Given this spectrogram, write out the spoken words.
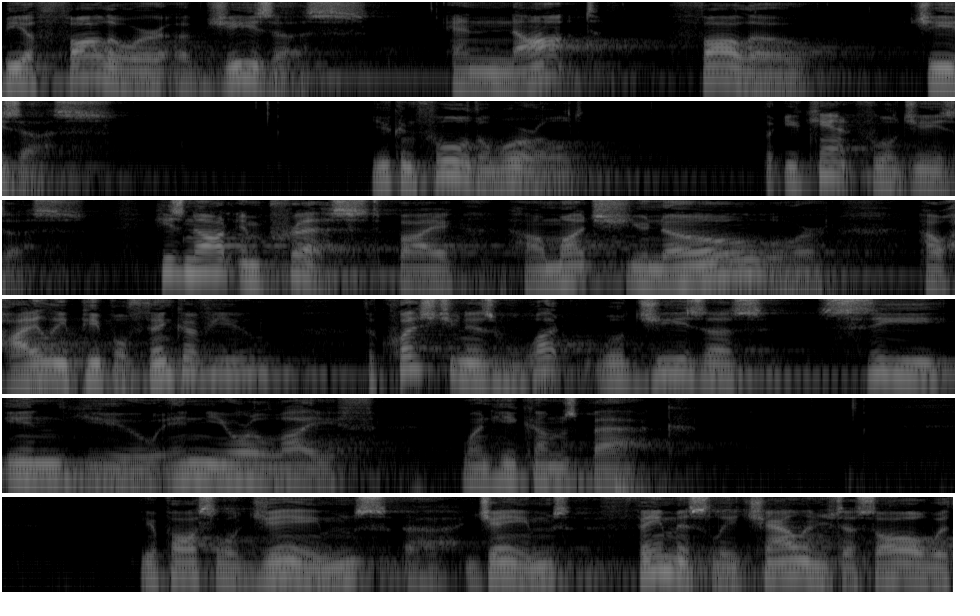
be a follower of Jesus and not follow Jesus. You can fool the world, but you can't fool Jesus. He's not impressed by how much you know or how highly people think of you. The question is, what will Jesus see in you, in your life, when he comes back? The Apostle James, uh, James famously challenged us all with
